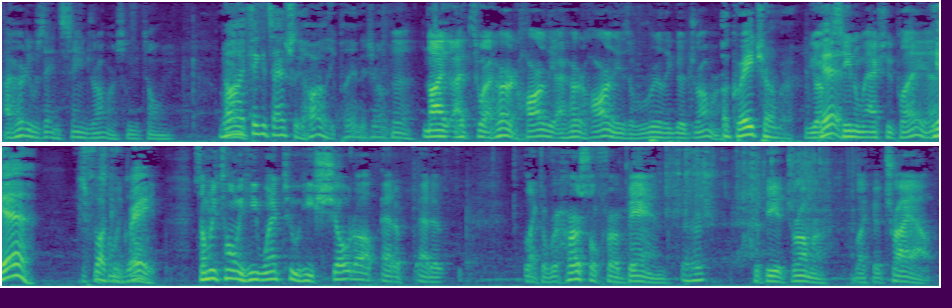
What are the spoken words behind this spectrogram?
I heard he was an insane drummer. Somebody told me. No, I think it's actually Harley playing the drums. Yeah. No, I, that's what I heard. Harley. I heard Harley is a really good drummer. A great drummer. You ever yeah. seen him actually play? Yeah. Yeah, he's fucking great. told. Somebody told me he went to. He showed up at a at a like a rehearsal for a band Uh-huh. to be a drummer, like a tryout.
